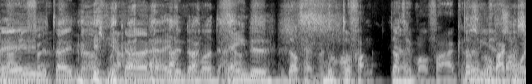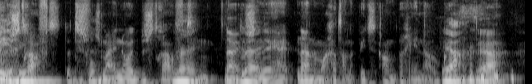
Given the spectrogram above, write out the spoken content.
een hele tijd naast elkaar rijden en dan aan het einde... Dat hebben we Moet toch, al toch- va- dat ja. hebben we al vaker. Dat gezien. hebben we Dat is vaker nooit gezien. bestraft. Dat is volgens mij nooit bestraft. Nee. nee. Dus Nee. dan, denk je, nou, dan mag het aan, de aan het begin ook. Ja, ja.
